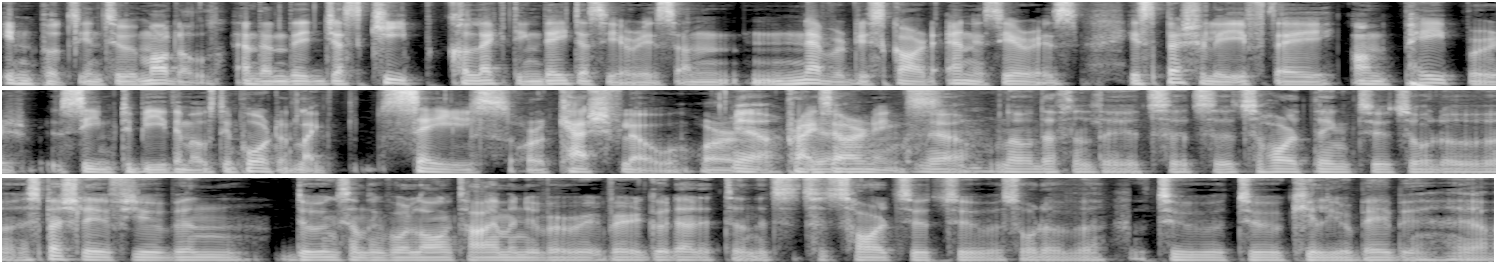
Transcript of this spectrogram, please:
input into a model. And then they just keep collecting data series and never discard any series, especially if they on paper seem to be the most important, like sales or cash flow or yeah, price yeah, earnings. Yeah, no, definitely. It's it's it's a hard thing to sort of, especially if you've been doing something for a long time and you're very very good at it, and it's it's hard to to sort of uh, to to kill your baby. Yeah.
